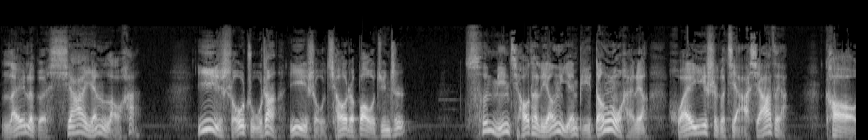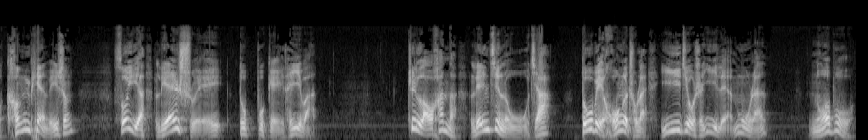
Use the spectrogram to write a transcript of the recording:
来了个瞎眼老汉，一手拄杖，一手敲着暴君枝。村民瞧他两眼比灯笼还亮，怀疑是个假瞎子呀，靠坑骗为生，所以啊，连水都不给他一碗。这老汉呢，连进了五家，都被轰了出来，依旧是一脸木然。挪步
